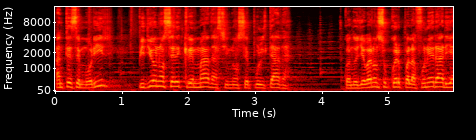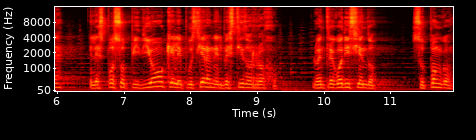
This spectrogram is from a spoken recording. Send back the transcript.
Antes de morir, pidió no ser cremada, sino sepultada. Cuando llevaron su cuerpo a la funeraria, el esposo pidió que le pusieran el vestido rojo. Lo entregó diciendo, supongo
